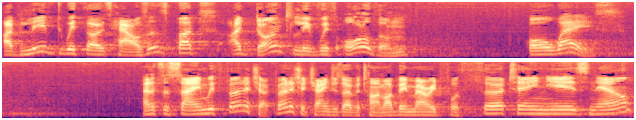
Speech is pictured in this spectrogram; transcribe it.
I've lived with those houses, but I don't live with all of them always. And it's the same with furniture. Furniture changes over time. I've been married for 13 years now,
